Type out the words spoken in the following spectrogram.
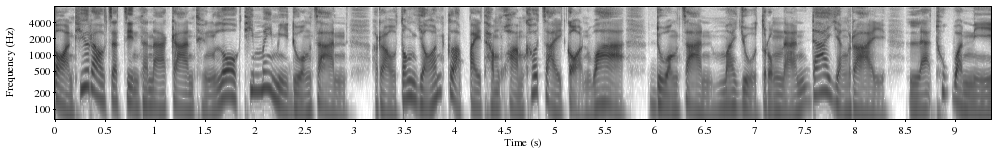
ก่อนที่เราจะจินตนาการถึงโลกที่ไม่มีดวงจันทร์ เราต้องย้อนกลับไปทำความเข้าใจก่อนว่า ดวงจันทร์มาอยู่ตรงนั้นได้อย่างไร และทุกวันนี้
